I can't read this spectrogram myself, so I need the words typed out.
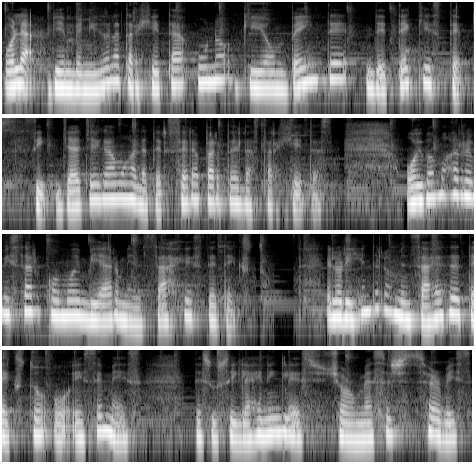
Hola, bienvenido a la tarjeta 1-20 de Techie Steps. Sí, ya llegamos a la tercera parte de las tarjetas. Hoy vamos a revisar cómo enviar mensajes de texto. El origen de los mensajes de texto o SMS, de sus siglas en inglés Short Message Service,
